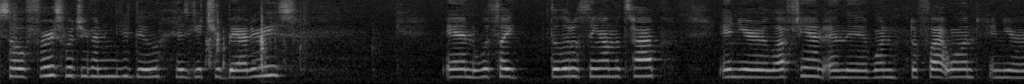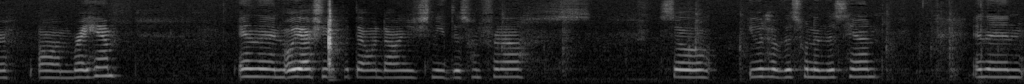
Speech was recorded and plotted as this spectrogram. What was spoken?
So first what you're going to need to do is get your batteries and with like the little thing on the top in your left hand and the one the flat one in your um, right hand. And then well you actually put that one down. You just need this one for now. So you would have this one in this hand. And then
